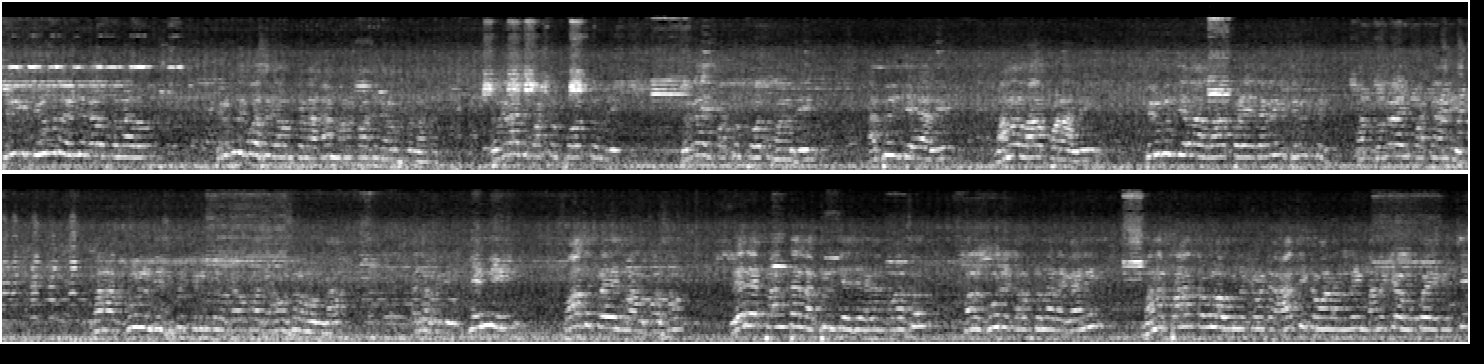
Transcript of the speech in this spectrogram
తిరిగి తిరుపతి ఎందుకు కలుపుతున్నారు? తిరుపతి కోసం కలుపుతున్నారా? మన కోసం కలుపుతున్నారా? దుర్గాది పట్టు కోర్టు ఉంది. దుర్గాది పట్టు కోర్టు మనది. అభివృద్ధి చేయాలి. మనం లాభపడాలి. తిరుపతి జిల్లా లాభపడేదానికి తిరుపతి మన దుర్గాది పట్టాన్ని మన గూడూరు తీసుకుని తిరుపతిలో అవకాశం అవసరం ఉందా? అదొకటి ఇవన్నీ స్వాత ప్రయోజనాల కోసం వేరే ప్రాంతాలను అభివృద్ధి చేసే కోసం మన గూళ్ళు కలుపుతున్నారే కానీ మన ప్రాంతంలో ఉన్నటువంటి ఆర్థిక వనరుల్ని మనకే ఉపయోగించి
